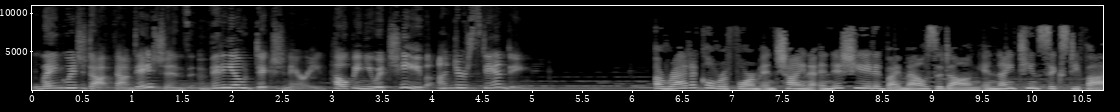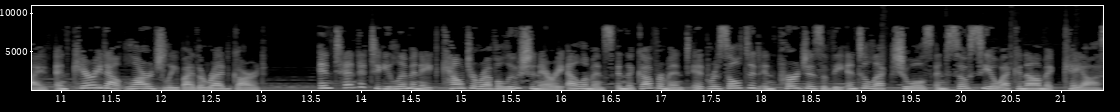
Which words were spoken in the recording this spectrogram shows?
Language.Foundation's Video Dictionary, helping you achieve understanding. A radical reform in China initiated by Mao Zedong in 1965 and carried out largely by the Red Guard. Intended to eliminate counter-revolutionary elements in the government it resulted in purges of the intellectuals and socio-economic chaos.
